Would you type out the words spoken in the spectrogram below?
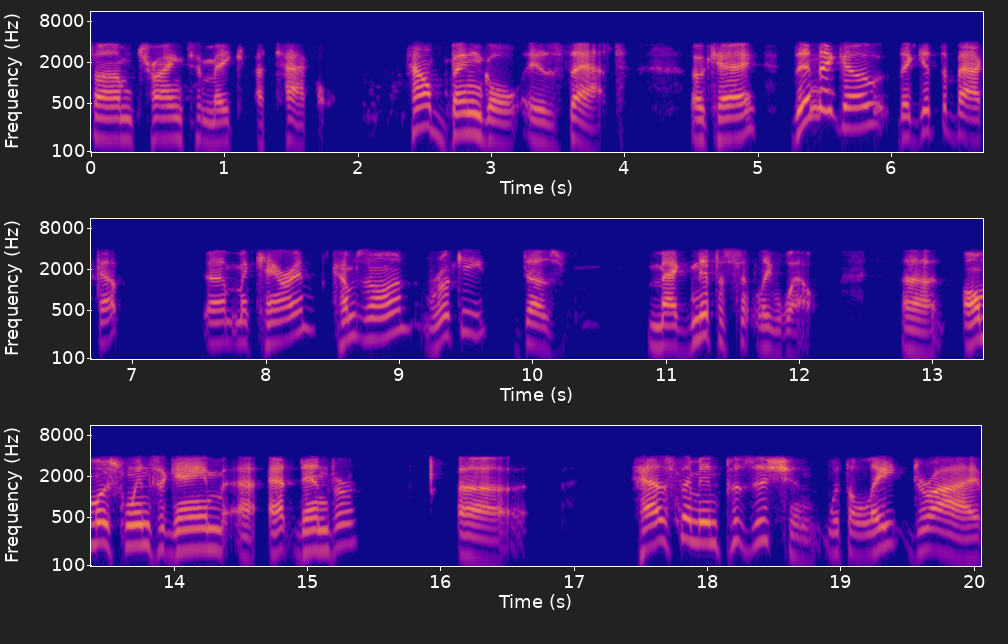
thumb trying to make a tackle. How Bengal is that? Okay. Then they go. They get the backup. Uh, McCarron comes on. Rookie does magnificently well. Uh, almost wins a game uh, at Denver. Uh, has them in position with a late drive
